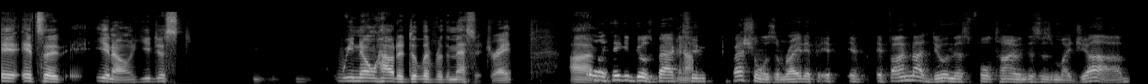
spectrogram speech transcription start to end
It, it's a, you know, you just, we know how to deliver the message, right? Um, well, I think it goes back yeah. to professionalism, right? If if if if I'm not doing this full time and this is my job,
